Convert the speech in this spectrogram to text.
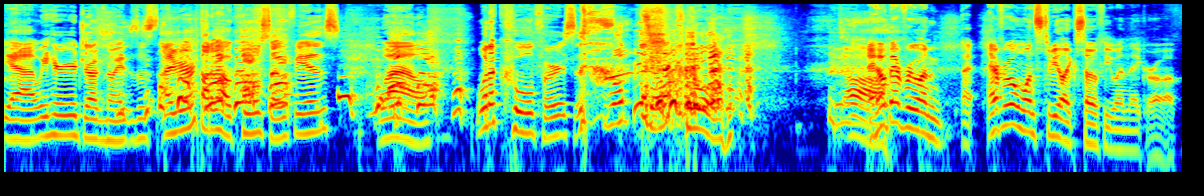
yeah, we hear your drug noises. Have you ever thought about how cool Sophie is? Wow, what a cool person. What so cool. I hope everyone uh, everyone wants to be like Sophie when they grow up.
